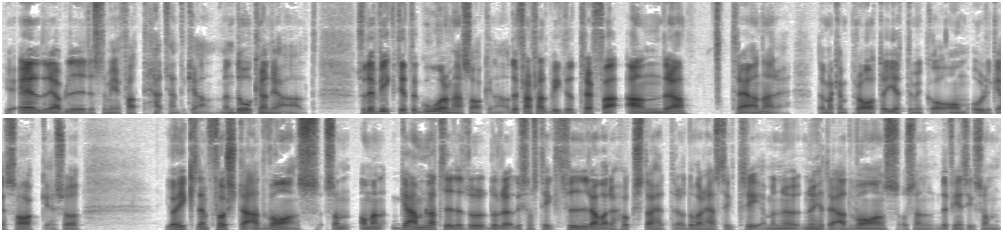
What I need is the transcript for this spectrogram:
ju äldre jag blir, desto mer fattig att jag inte kan. Men då kunde jag allt. Så det är viktigt att gå de här sakerna. Och det är framförallt viktigt att träffa andra tränare. Där man kan prata jättemycket om olika saker. Så jag gick den första Advance, som om man gamla tider, då, då liksom steg fyra var det högsta hette det, och då var det här steg tre. Men nu, nu heter det Advance och sen det finns liksom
